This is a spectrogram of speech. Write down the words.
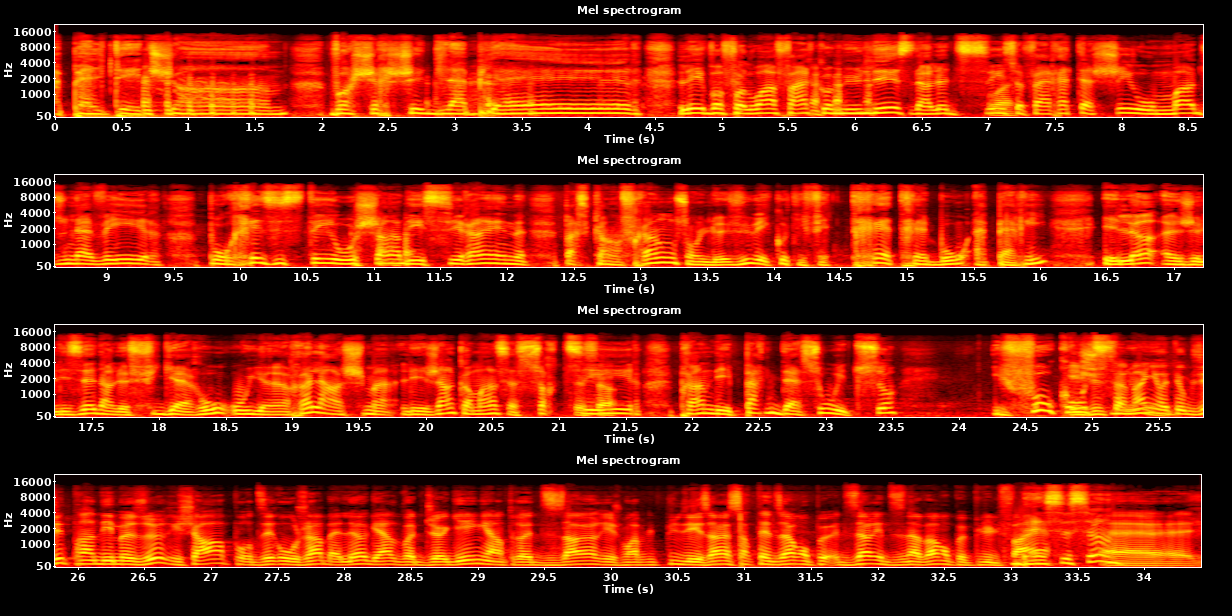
Appelle tes chums, va chercher de la bière. Là, il va falloir faire comme Ulysse dans l'Odyssée, Ouais. se faire attacher au mât du navire pour résister au chant des sirènes. Parce qu'en France, on l'a vu, écoute, il fait très, très beau à Paris. Et là, euh, je lisais dans le Figaro où il y a un relâchement. Les gens commencent à sortir, prendre des parcs d'assaut et tout ça. Il faut Et continuer. justement, ils ont été obligés de prendre des mesures, Richard, pour dire aux gens, ben là, regarde, votre jogging entre 10 heures et je me rappelle plus des heures, à certaines heures, on peut, 10 heures et 19 heures, on peut plus le faire. Ben, c'est ça. Euh,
